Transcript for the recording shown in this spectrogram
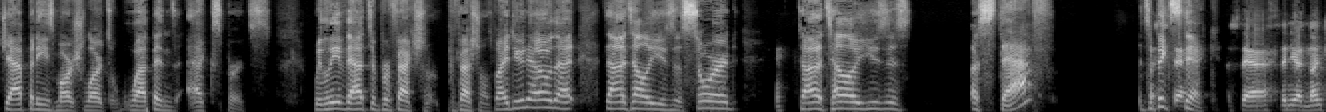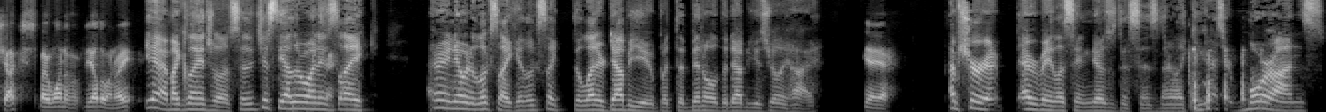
Japanese martial arts weapons experts. We leave that to professional professionals. But I do know that Donatello uses a sword. Donatello uses a staff. It's a A big staff. stick. Staff. Then you had nunchucks by one of the other one, right? Yeah, Michelangelo. So just the other one is like I don't even know what it looks like. It looks like the letter W, but the middle of the W is really high. Yeah, yeah. I'm sure everybody listening knows what this is, and they're like, "You guys are morons."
